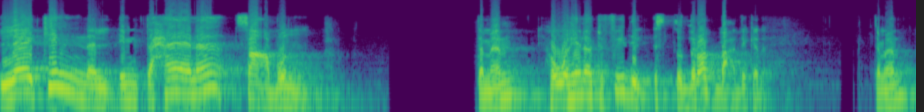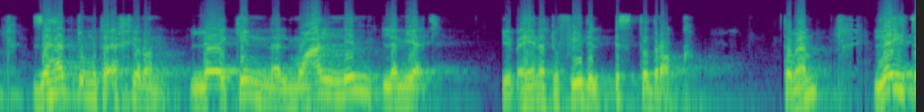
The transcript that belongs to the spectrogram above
لكن الامتحان صعب. تمام؟ هو هنا تفيد الاستدراك بعد كده. تمام؟ ذهبت متاخرا لكن المعلم لم يأتي. يبقى هنا تفيد الاستدراك. تمام؟ ليت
